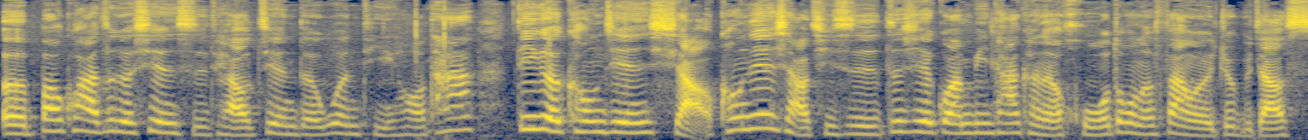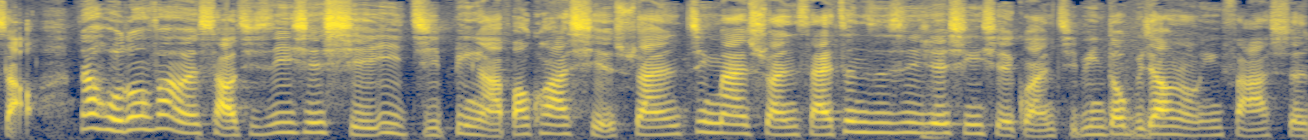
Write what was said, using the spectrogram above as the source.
呃，包括这个现实条件的问题吼，他第一个空间小，空间小，其实这些官兵他可能活动的范围就比较少。那活动范围少，其实一些协议疾病啊，包括血栓、静脉栓塞，甚至是一些心血管疾病都比较容易发生。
